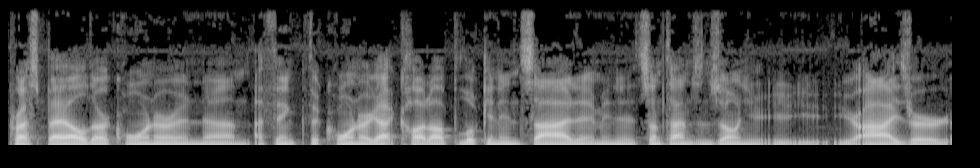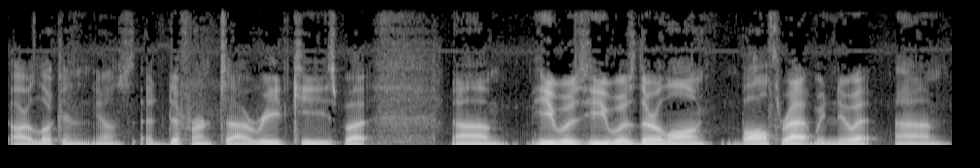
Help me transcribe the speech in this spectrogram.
press bailed our corner, and um, I think the corner got caught up looking inside. I mean, sometimes in zone, you, you, your eyes are, are looking, you know, at different uh, read keys. But um, he was he was their long ball threat. We knew it. Um,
